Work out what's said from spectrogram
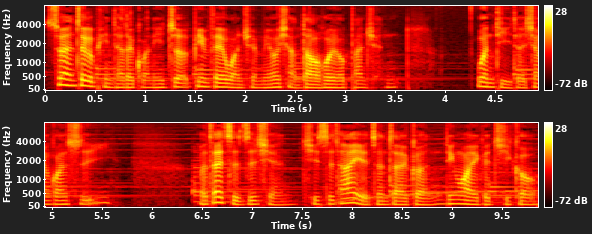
虽然这个平台的管理者并非完全没有想到会有版权问题的相关事宜，而在此之前，其实他也正在跟另外一个机构，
